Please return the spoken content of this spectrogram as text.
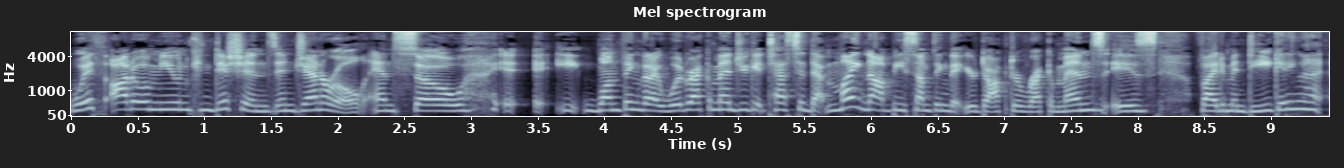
with autoimmune conditions in general. And so, it, it, one thing that I would recommend you get tested that might not be something that your doctor recommends is vitamin D, getting that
